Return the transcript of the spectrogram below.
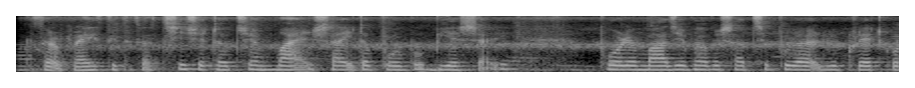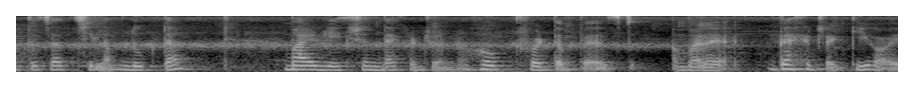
সারপ্রাইজ দিতে চাচ্ছি, সেটা হচ্ছে মায়ের শাড়িটা পরবো, বিয়ের শাড়ি। পরে মা যেভাবে সাজছে, পুরো রিক্রিয়েট করতে চাচ্ছিলাম লুকটা মায়ের রিয়েকশন দেখার জন্য। হোপ ফর দ্য বেস্ট মানে দেখা যাক কী হয়।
